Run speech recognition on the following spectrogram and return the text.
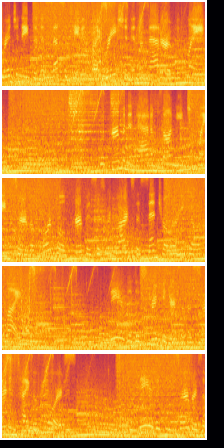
originate the necessitated vibration in the matter of the plane. The permanent atoms on each plane serve a fourfold purpose as regards the central or egoic light. They are the distributors of a certain type of force. They are the conservers of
